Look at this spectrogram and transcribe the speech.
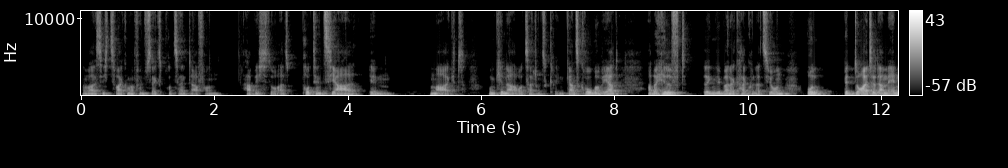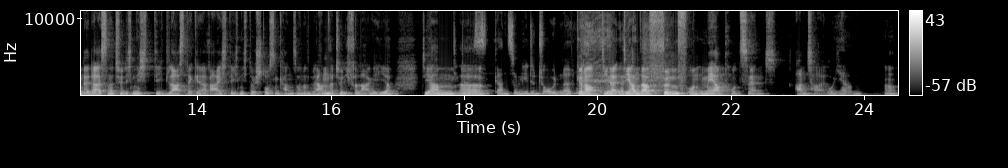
dann weiß ich, 2,56 Prozent davon habe ich so als Potenzial im Markt, um Kinderabo-Zeitung zu kriegen. Ganz grober Wert, aber hilft irgendwie bei der Kalkulation und bedeutet am Ende, da ist natürlich nicht die Glasdecke erreicht, die ich nicht durchstoßen kann, sondern wir haben natürlich Verlage hier, die haben. Die das äh, ganz solide tun, ne? Genau, die, die haben da fünf und mehr Prozent Anteil. Oh ja. ja?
